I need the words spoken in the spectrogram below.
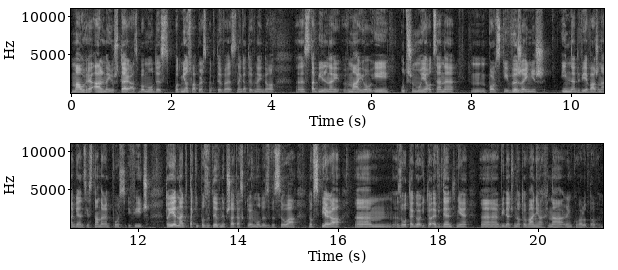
mało realne już teraz, bo Moody's podniosła perspektywę z negatywnej do e, stabilnej w maju i utrzymuje ocenę Polski wyżej niż inne dwie ważne agencje, Standard Poor's i Fitch, to jednak taki pozytywny przekaz, który Moody's wysyła, no wspiera em, złotego i to ewidentnie e, widać w notowaniach na rynku walutowym.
